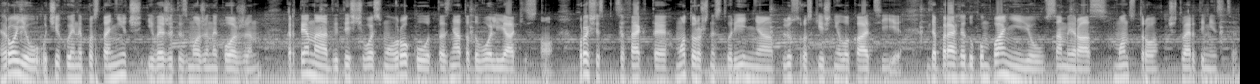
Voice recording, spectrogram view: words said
Героїв очікує непроста ніч, і вижити зможе не кожен. Картина 2008 року та знята доволі якісно. Хороші спецефекти, моторошне створіння, плюс розкішні локації. Для перегляду компанією в самий раз монстро четверте місце.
